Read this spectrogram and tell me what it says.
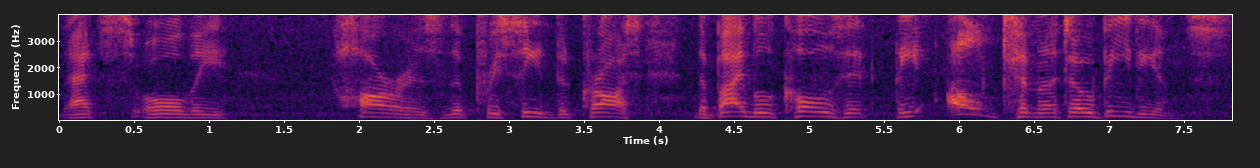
That's all the horrors that precede the cross. The Bible calls it the ultimate obedience.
